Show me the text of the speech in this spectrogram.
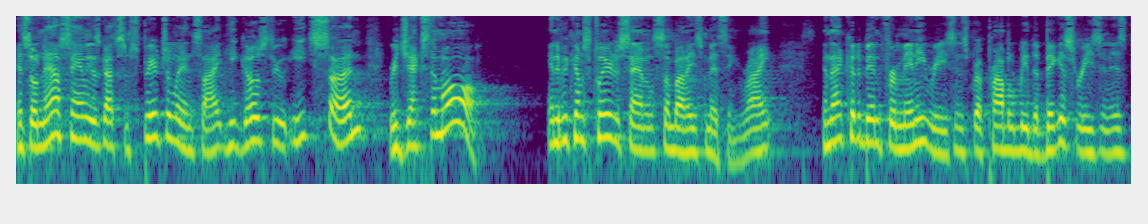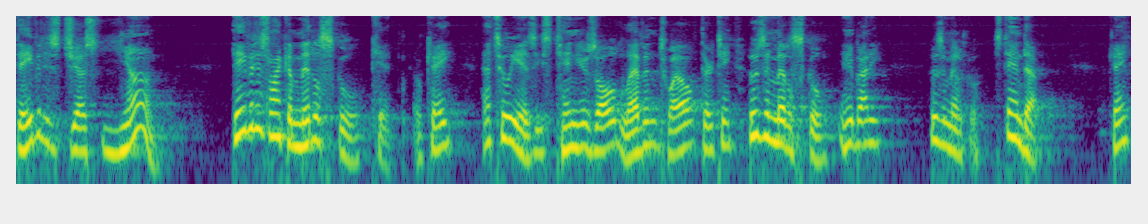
And so now Samuel's got some spiritual insight. He goes through each son, rejects them all. And it becomes clear to Samuel somebody's missing, right? And that could have been for many reasons, but probably the biggest reason is David is just young. David is like a middle school kid, okay? That's who he is. He's 10 years old, 11, 12, 13. Who's in middle school? Anybody? Who's in middle school? Stand up. Okay?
